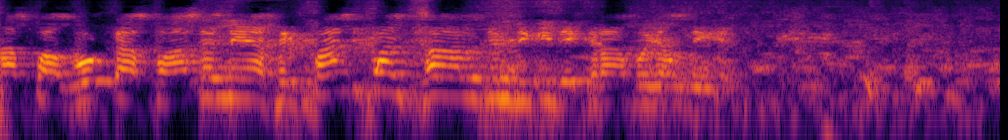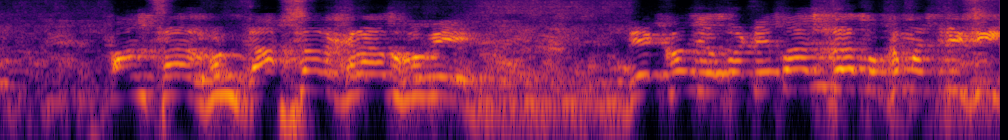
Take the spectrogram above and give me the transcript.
ਆਪਾਂ ਵੋਟਾਂ ਪਾ ਦਿੰਨੇ ਆ ਫਿਰ 5-5 ਸਾਲ ਜ਼ਿੰਦਗੀ ਦੇ ਖਰਾਬ ਹੋ ਜਾਂਦੇ ਆ। 5 ਸਾਲ, ਹੁਣ 10 ਸਾਲ ਖਰਾਬ ਹੋ ਗਏ। ਦੇਖੋ ਜੋ ਵੱਡੇ ਬਾਦਲ ਦਾ ਮੁੱਖ ਮੰਤਰੀ ਸੀ,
